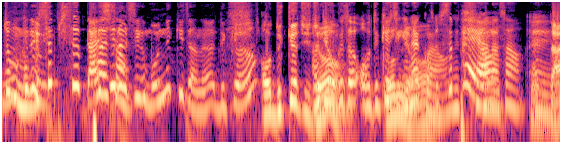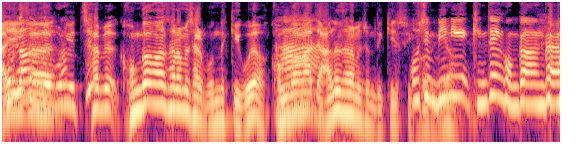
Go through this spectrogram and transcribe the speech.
좀 뭐, 근데 뭔가 습습해서 날씨를 지금 못 느끼잖아요. 느껴요? 어, 느껴지죠? 아, 여기서 어 느껴지긴 할. 거예요. 습해요. 알아서. 네, 건강은 나이가? 차면, 건강한 사람은 잘 못 느끼고요. 건강하지 아. 않은 사람은 좀 느낄 수 있거든요. 어 지금 미니 굉장히 건강한가요?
